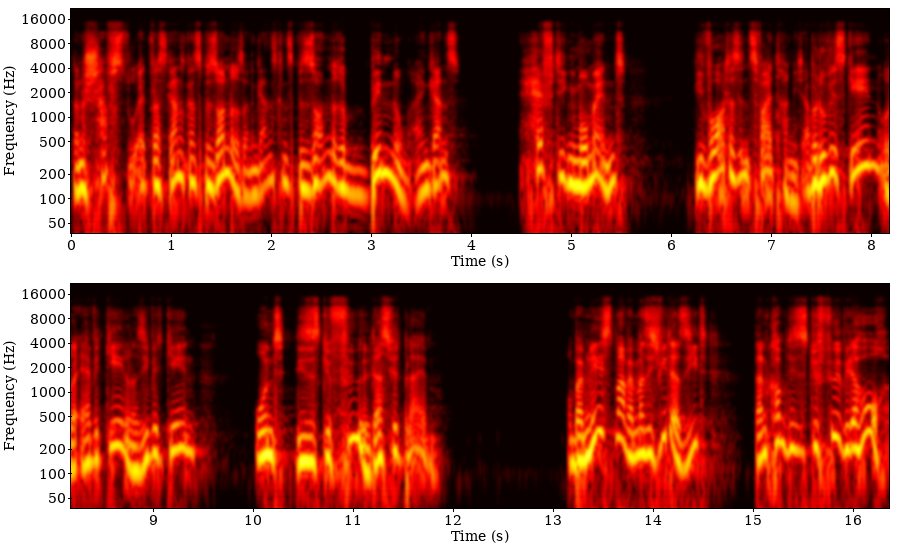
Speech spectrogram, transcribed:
dann schaffst du etwas ganz, ganz Besonderes, eine ganz, ganz besondere Bindung, einen ganz heftigen Moment, die Worte sind zweitrangig, aber du wirst gehen oder er wird gehen oder sie wird gehen und dieses Gefühl, das wird bleiben. Und beim nächsten Mal, wenn man sich wieder sieht, dann kommt dieses Gefühl wieder hoch.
